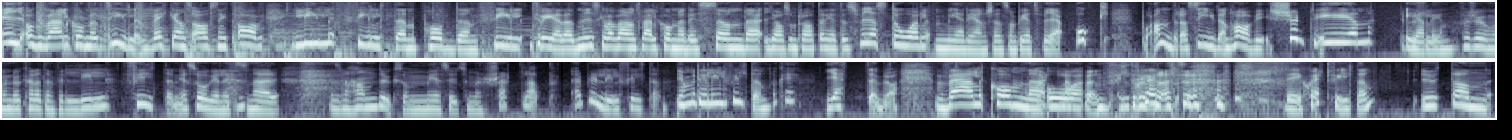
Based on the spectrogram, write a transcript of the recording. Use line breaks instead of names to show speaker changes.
Hej och välkomna till veckans avsnitt av Lillfilten podden Filtrerad. Ni ska vara varmt välkomna. Det är söndag. Jag som pratar heter Sofia Ståhl, medien känns som Peter Och på andra sidan har vi Sjödén Elin.
Första gången du har kallat den för lillfilten. Jag såg en liten sån här, en sån här handduk som mer ser ut som en stjärtlapp. Här blir det lillfilten.
Ja men det är Lillfilten.
Okej.
Jättebra. Välkomna
Stjärtlappen filtrerat.
Stjärt- Det är stjärtfilten.
Utan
